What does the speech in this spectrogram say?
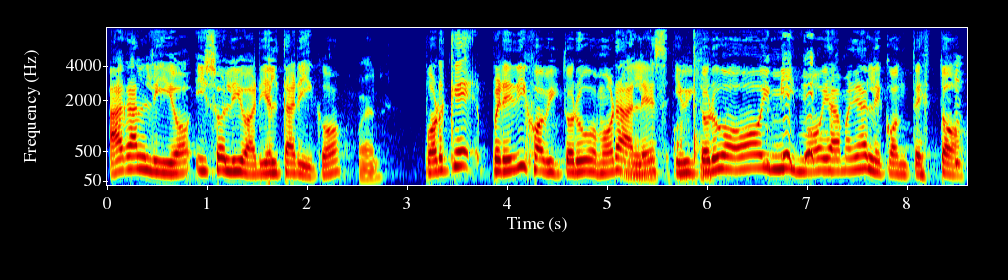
hagan lío, hizo lío Ariel Tarico, Bueno. porque predijo a Víctor Hugo Morales y Víctor Hugo hoy mismo, hoy a la mañana, le contestó.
